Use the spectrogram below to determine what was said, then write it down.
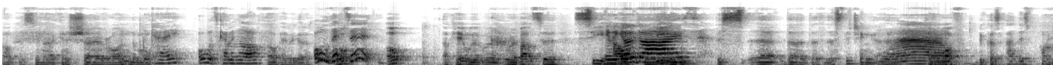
Oh, as soon as I can show everyone, the more. Okay. Oh, it's coming off. Oh, here we go. Oh, that's oh, it. Oh, okay. We're, we're, we're about to see Here we how go, clean guys. this uh, the, the the stitching uh, Wow. came off because at this point,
